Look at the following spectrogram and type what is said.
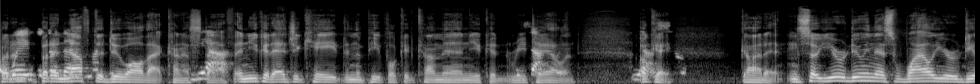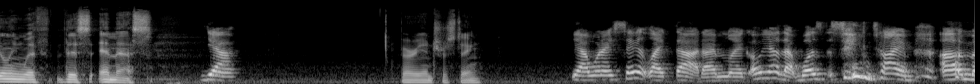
But, but, but enough to do all that kind of stuff. Yeah. And you could educate and the people could come in, you could retail. Exactly. and okay. Got it. And so you were doing this while you're dealing with this MS. Yeah. Very interesting. Yeah, when I say it like that, I'm like, oh yeah, that was the same time. Um,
